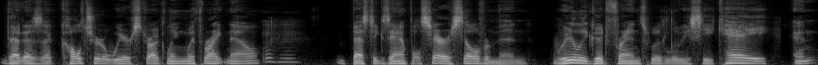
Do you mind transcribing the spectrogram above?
that as a culture we're struggling with right now. Mm-hmm. Best example, Sarah Silverman, really good friends with Louis C.K. and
